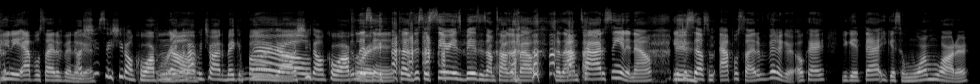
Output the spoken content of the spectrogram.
You need apple cider Uh, vinegar. she see she don't cooperate. When I No. be trying to make it fun, y'all, she don't cooperate. Listen, because this is serious business I'm talking about. Because I'm tired of seeing it now. Get Yeah. yourself some apple cider vinegar, okay? You get that. You get some warm water,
